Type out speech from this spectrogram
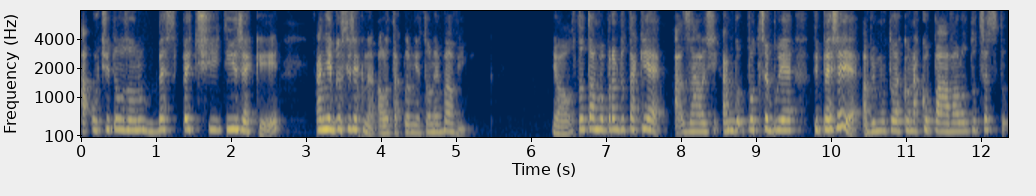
a určitou zónu bezpečí té řeky a někdo si řekne, ale takhle mě to nebaví. Jo, to tam opravdu tak je a záleží, a potřebuje ty peřeje, aby mu to jako nakopávalo tu cestu.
